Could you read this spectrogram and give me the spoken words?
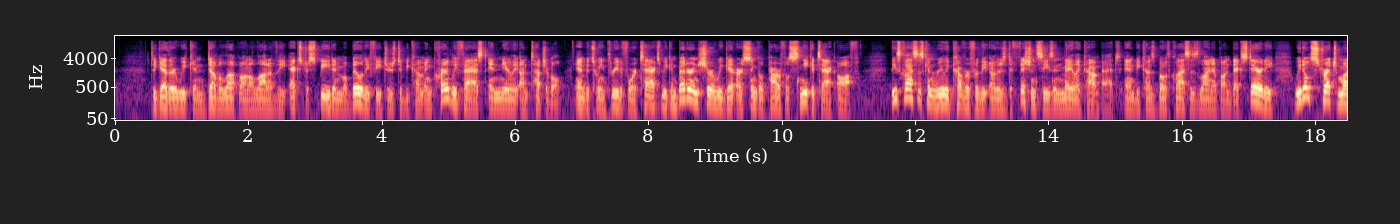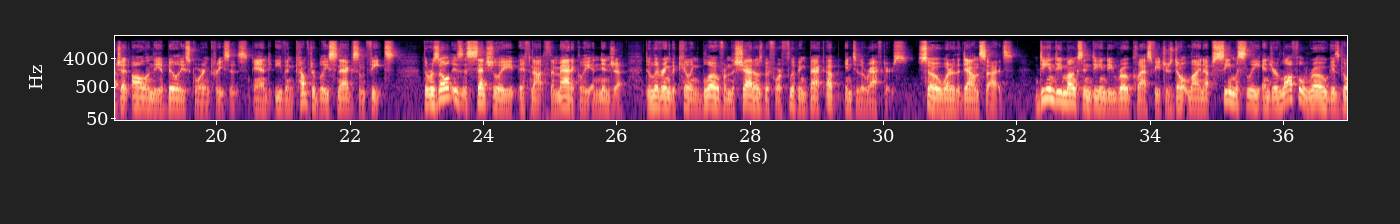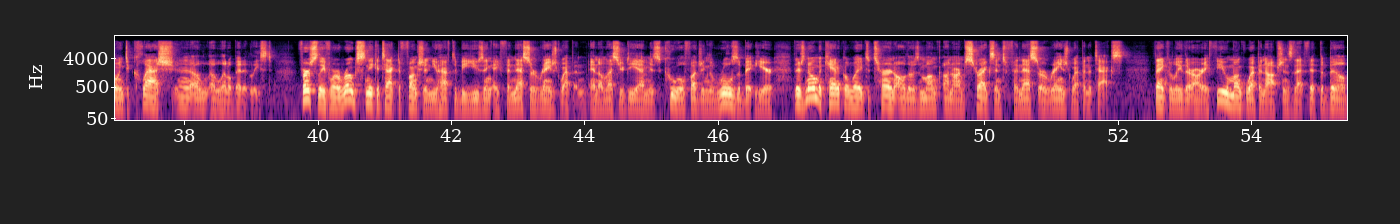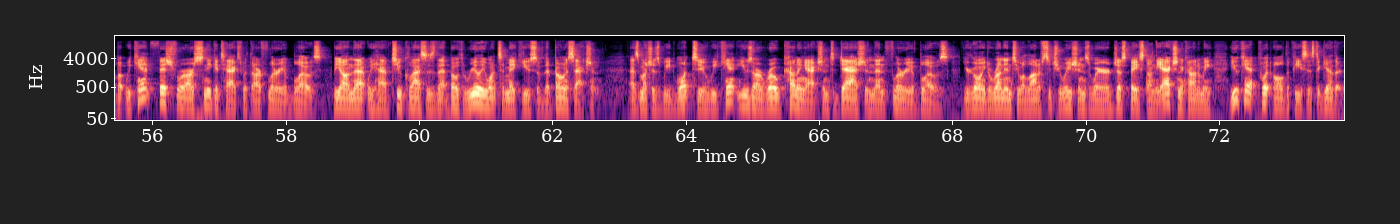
Together, we can double up on a lot of the extra speed and mobility features to become incredibly fast and nearly untouchable. And between 3 to 4 attacks, we can better ensure we get our single powerful sneak attack off. These classes can really cover for the other's deficiencies in melee combat, and because both classes line up on dexterity, we don't stretch much at all in the ability score increases, and even comfortably snag some feats. The result is essentially, if not thematically, a ninja, delivering the killing blow from the shadows before flipping back up into the rafters. So, what are the downsides? D&D monks and D&D rogue class features don't line up seamlessly and your lawful rogue is going to clash eh, a, a little bit at least. Firstly, for a rogue sneak attack to function, you have to be using a finesse or ranged weapon, and unless your DM is cool fudging the rules a bit here, there's no mechanical way to turn all those monk unarmed strikes into finesse or ranged weapon attacks. Thankfully, there are a few monk weapon options that fit the bill, but we can't fish for our sneak attacks with our flurry of blows. Beyond that, we have two classes that both really want to make use of their bonus action. As much as we'd want to, we can't use our rogue cunning action to dash and then flurry of blows. You're going to run into a lot of situations where, just based on the action economy, you can't put all the pieces together.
